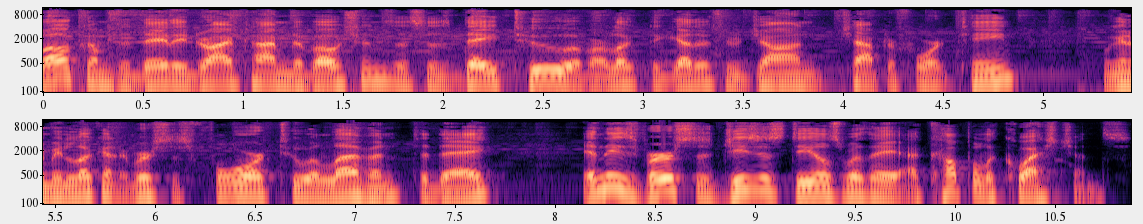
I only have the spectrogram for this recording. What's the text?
Welcome to Daily Drive Time Devotions. This is day two of our look together through John chapter 14. We're going to be looking at verses 4 to 11 today. In these verses, Jesus deals with a, a couple of questions.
